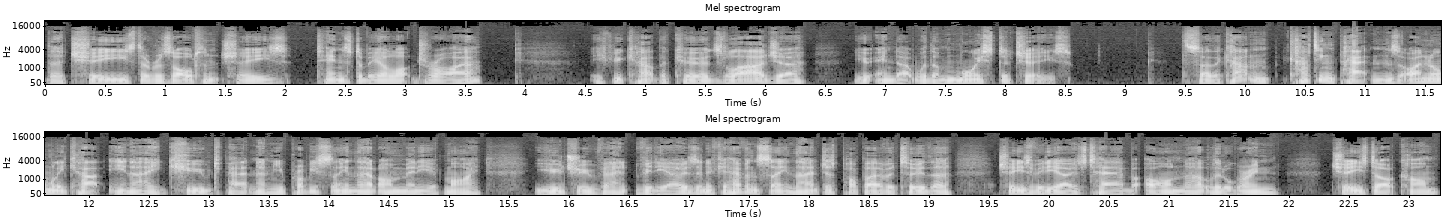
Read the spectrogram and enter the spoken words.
the cheese, the resultant cheese, tends to be a lot drier. If you cut the curds larger, you end up with a moister cheese. So the cutting, cutting patterns, I normally cut in a cubed pattern, and you've probably seen that on many of my YouTube videos. And if you haven't seen that, just pop over to the cheese videos tab on uh, littlegreencheese.com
